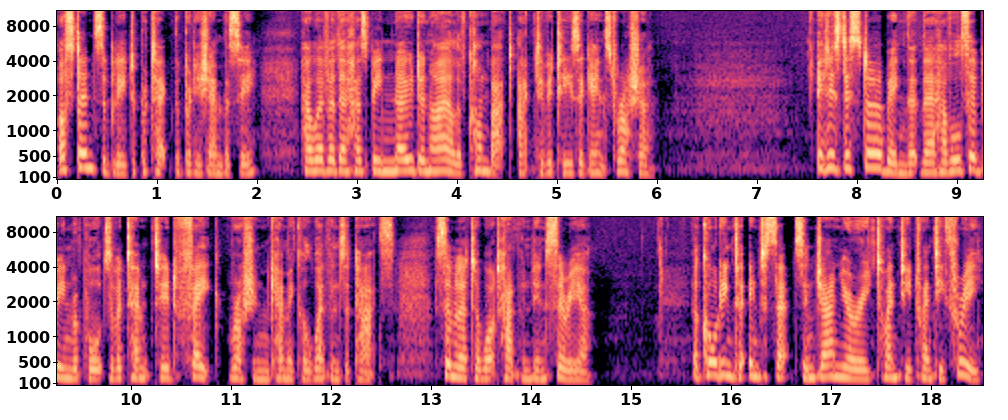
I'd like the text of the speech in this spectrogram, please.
ostensibly to protect the British Embassy. However, there has been no denial of combat activities against Russia. It is disturbing that there have also been reports of attempted fake Russian chemical weapons attacks, similar to what happened in Syria. According to intercepts in January 2023,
